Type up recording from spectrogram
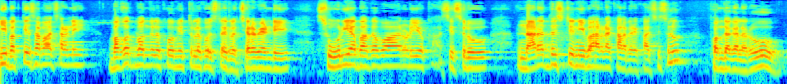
ఈ భక్తి సమాచారాన్ని భగవద్బంధులకు మిత్రులకు స్నేహితులకు చెరవేయండి. సూర్య భగవానుడి యొక్క ఆశీస్సులు నరదృష్టి నివారణ కాలమైన ఆశీస్సులు పొందగలరు.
